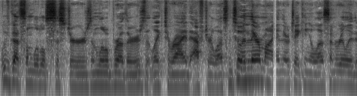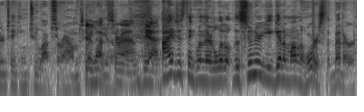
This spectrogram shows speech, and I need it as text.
we've got some little sisters and little brothers that like to ride after lesson. So in their mind, they're taking a lesson. Really, they're taking two laps around. Two but, you laps know. around, yeah. I just think when they're little, the sooner you get them on the horse, the better.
